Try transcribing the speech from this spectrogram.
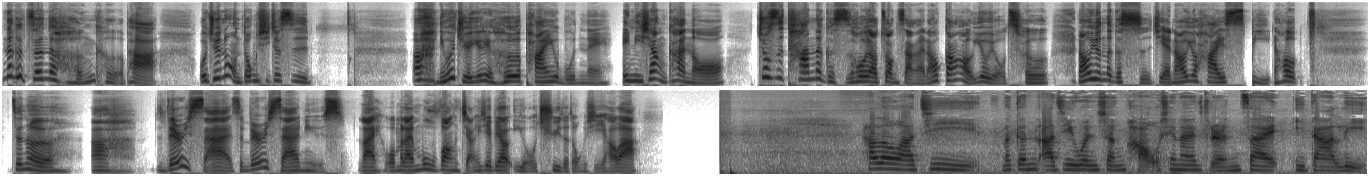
那个真的很可怕。我觉得那种东西就是啊，你会觉得有点喝拍文呢。诶，你想想看哦，就是他那个时候要撞上来，然后刚好又有车，然后又那个时间，然后又 high speed，然后真的。啊，very sad，it's a very sad news。来，我们来 move on，讲一些比较有趣的东西，好吧？Hello，阿季，那跟阿季问声好。我现在人在意大利。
